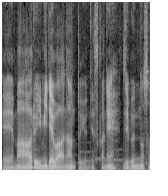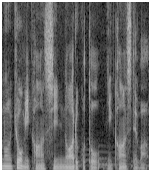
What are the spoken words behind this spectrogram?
えーまあある意味では何と言うんですかね、自分のその興味関心のあることに関しては、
